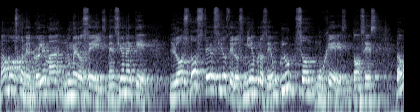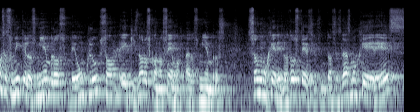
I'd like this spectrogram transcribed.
Vamos con el problema número 6. Mencionan que los dos tercios de los miembros de un club son mujeres. Entonces, vamos a asumir que los miembros de un club son X, no los conocemos a los miembros. Son mujeres, los dos tercios. Entonces, las mujeres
